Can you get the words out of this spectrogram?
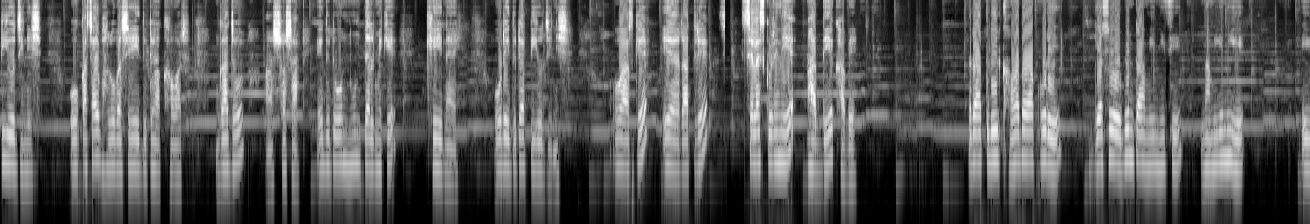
প্রিয় জিনিস। ও কাঁচাই ভালোবাসে এই দুটা খাওয়ার। গাজর আর শশা এই দুটো ও নুন তেল মেখে খেয়ে নেয়। ওর এই দুটা প্রিয় জিনিস। ও আজকে রাত্রে স্লাইস করে নিয়ে ভাত দিয়ে খাবে। রাত্রির খাওয়া দাওয়া করে গ্যাসের ওভেনটা আমি নিচে নামিয়ে নিয়ে এই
